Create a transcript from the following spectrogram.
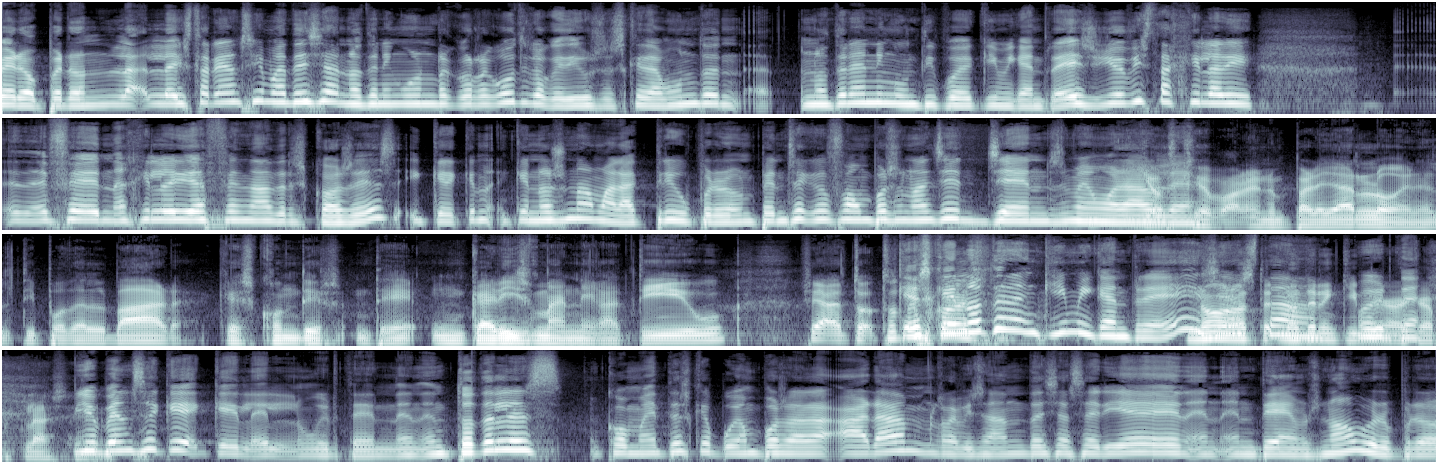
Però, però la, la història en si mateixa no té ningú recorregut i el que dius és que damunt no tenen ningun tipus de química entre ells. Jo he vist a Hillary eh, fent, Hillary fent altres coses i crec que, que no és una mala actriu, però pensa que fa un personatge gens memorable. els que volen emparellar-lo en el tipus del bar, que és com dir, té un carisma negatiu... O sigui, to, Que és que coses... no tenen química entre ells, no, ja no, està. no tenen química dir, cap classe. Jo penso que, que el, en, en, totes les cometes que podem posar ara, revisant aquesta sèrie en, en, en temps, no? Però, però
